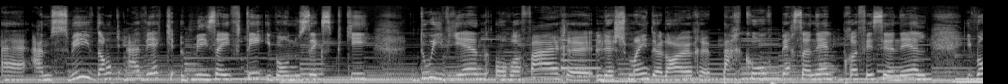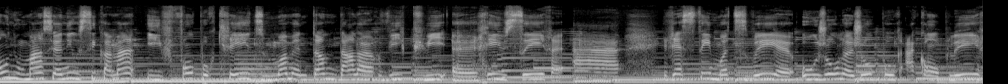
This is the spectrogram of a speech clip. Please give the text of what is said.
à, me suivre. Donc, avec mes invités, ils vont nous expliquer d'où ils viennent. On va faire euh, le chemin de leur parcours personnel, professionnel. Ils vont nous mentionner aussi comment ils font pour créer du momentum dans leur vie, puis euh, réussir à rester motivés au jour le jour pour accomplir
